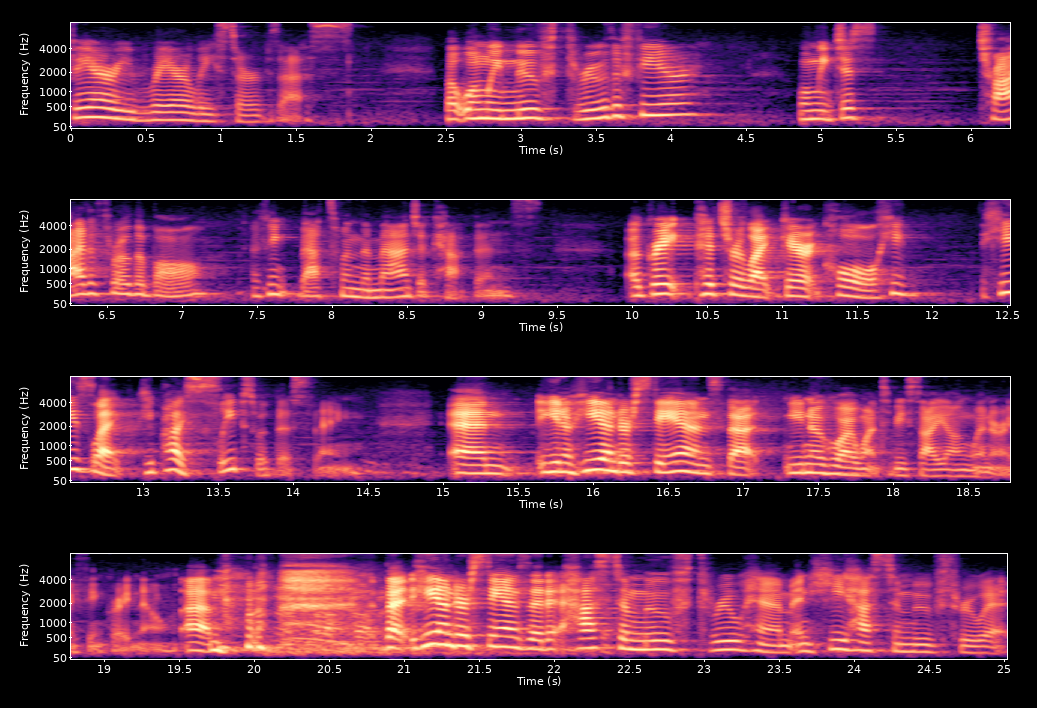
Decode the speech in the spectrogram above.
very rarely serves us. But when we move through the fear, when we just try to throw the ball, I think that's when the magic happens. A great pitcher like Gerrit Cole, he, he's like, he probably sleeps with this thing. And, you know, he understands that, you know who I want to be Cy Young winner, I think, right now. Um, but he understands that it has to move through him and he has to move through it.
